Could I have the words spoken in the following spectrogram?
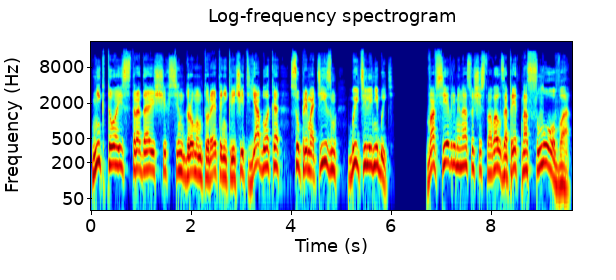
Никто из страдающих синдромом Туретта не кричит «яблоко», «супрематизм», «быть или не быть». Во все времена существовал запрет на слово,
